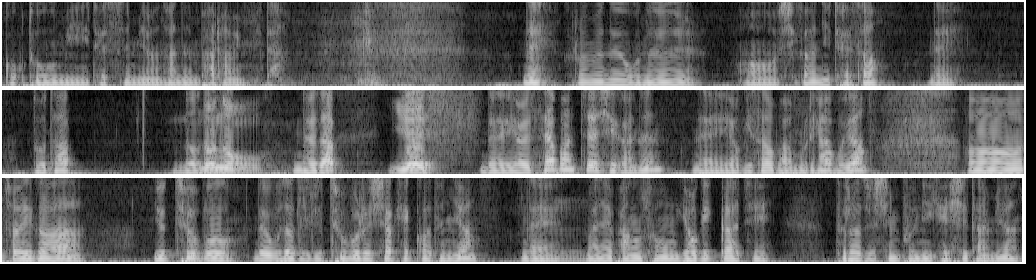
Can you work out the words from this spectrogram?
꼭 도움이 됐으면 하는 바람입니다. 네, 그러면은 오늘 어, 시간이 돼서 네. 노답, 너, no no 내답 yes 네, 13번째 시간은 네, 여기서 마무리하고요. 어, 저희가 유튜브, 내부자들 유튜브를 시작했거든요. 네, 음. 만약 방송 여기까지 들어주신 분이 계시다면,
